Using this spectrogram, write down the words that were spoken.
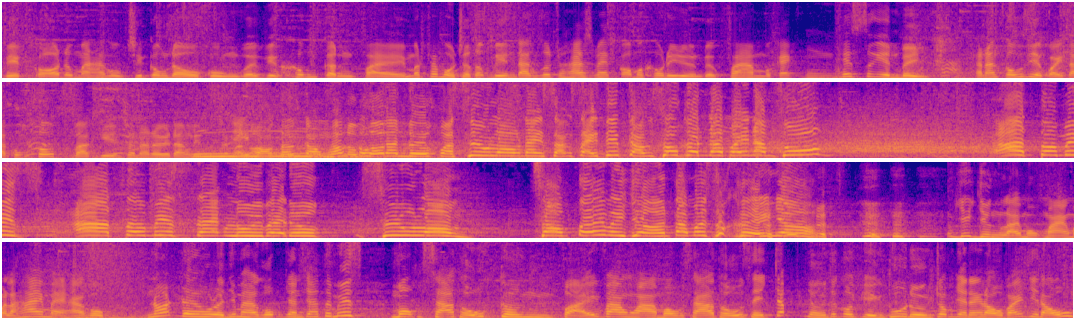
việc có được ma hai gục chiến công đầu cùng với việc không cần phải mất phép bổ trợ tốc biến đang giúp cho Hasmet có một khâu đi đường được farm một cách hết sức yên bình. Khả năng cấu rỉa của anh ta cũng tốt và khiến cho Nanoe đang liên tục vào tấn công hất tung lên được và siêu lon đang sẵn sàng tiếp cận. Soken đã phải nằm xuống. Artemis Artemis đang lùi về được siêu lon Sao tới bây giờ anh ta mới xuất hiện nhờ Chỉ dừng lại một mạng mà là hai mạng hạ gục. Nó đều là những mạng hạ gục dành cho Artemis. Một xạ thủ cần phải va hòa, Một xạ thủ sẽ chấp nhận cho câu chuyện thua đường trong giai đoạn đầu ván thi đấu.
